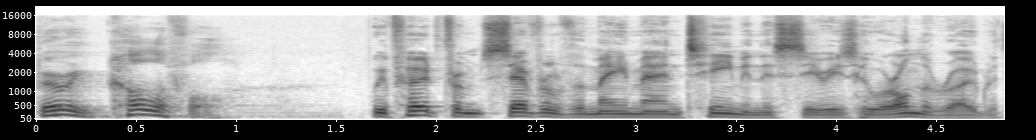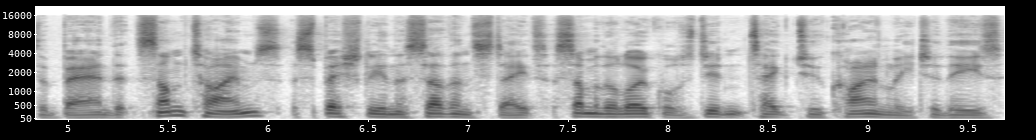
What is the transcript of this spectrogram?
very colorful. We've heard from several of the main man team in this series who were on the road with the band that sometimes, especially in the southern states, some of the locals didn't take too kindly to these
